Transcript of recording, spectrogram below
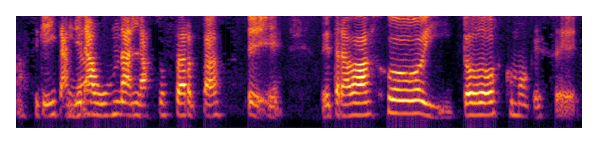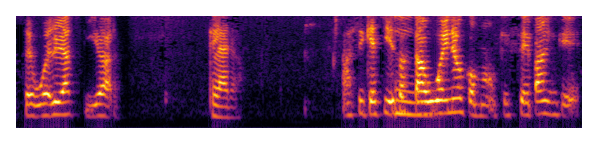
así que y también abundan las ofertas de trabajo y todo es como que se, vuelve a activar. Claro. Así que sí, eso está bueno, como que sepan que,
